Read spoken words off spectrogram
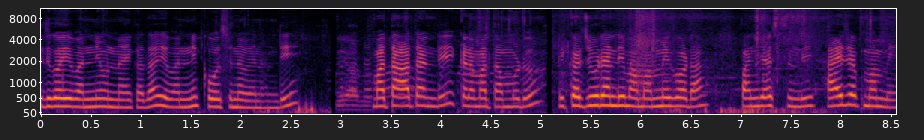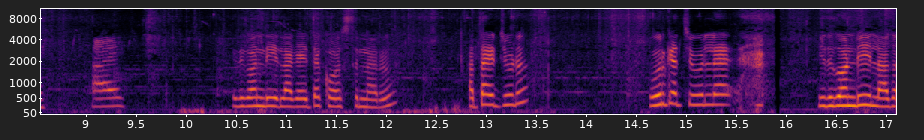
ఇదిగో ఇవన్నీ ఉన్నాయి కదా ఇవన్నీ కోసినవేనండి. మా తాత అండి ఇక్కడ మా తమ్ముడు. ఇక్కడ చూడండి మా మమ్మీ కూడా పని చేస్తుంది. హాయ్ చెప్పు మమ్మీ. హాయ్. ఇదిగోండి ఇలాగైతే కోస్తున్నారు. అత్త ఇటు చూడు. ఊరికే చూడలే. ఇదిగోండి ఇలాగ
